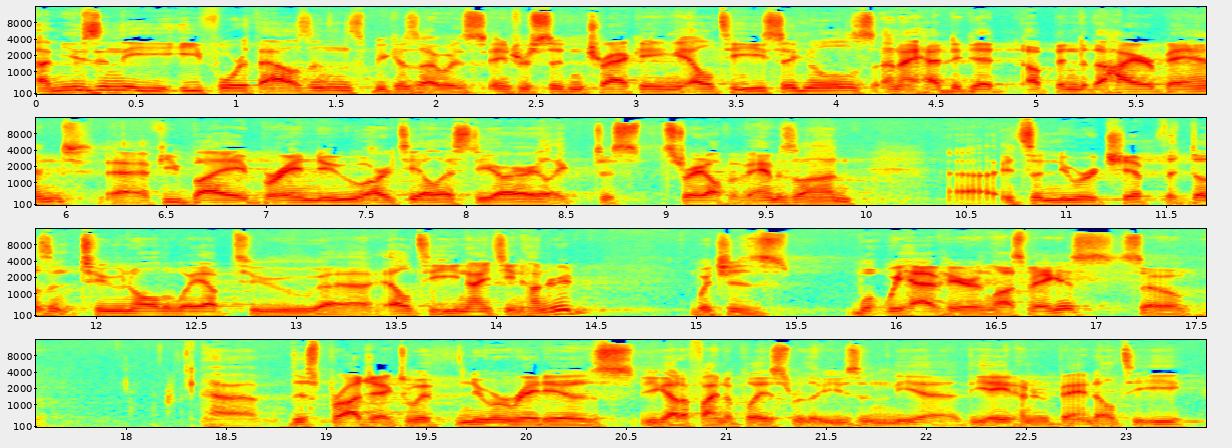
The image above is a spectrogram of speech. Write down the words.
I'm using the E4000s because I was interested in tracking LTE signals and I had to get up into the higher band. Uh, if you buy a brand new RTL SDR, like just straight off of Amazon, uh, it's a newer chip that doesn't tune all the way up to uh, LTE 1900, which is what we have here in Las Vegas. So uh, this project with newer radios, you got to find a place where they're using the, uh, the 800 band LTE.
